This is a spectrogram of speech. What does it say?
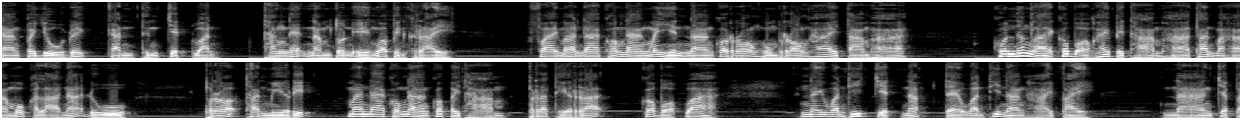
นางไปอยู่ด้วยกันถึงเจ็ดวัน ทั้งแนะนำตนเองว่าเป็นใคร ฝ่ายมารดาของนางไม่เห็นนางก็ร้องห่มร้องไห้ตามหา คนทั้งหลายก็บอกให้ไปถามหาท่านมหาโมคคลานะดู เพราะท่านมีฤทธิ์มารดาของนางก็ไปถาม พระเถระก็บอกว่า ในวันที่เจ็ดนับ แต่วันที่นางหายไป นางจะไป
